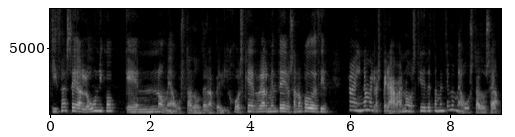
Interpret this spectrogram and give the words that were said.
quizás sea lo único que no me ha gustado de la peli. es que realmente, o sea, no puedo decir, ay, no me lo esperaba, no, es que directamente no me ha gustado. O sea,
